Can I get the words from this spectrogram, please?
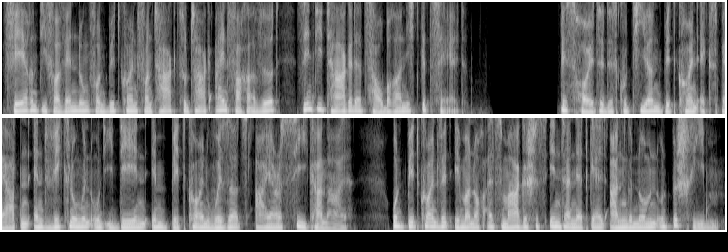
Während die Verwendung von Bitcoin von Tag zu Tag einfacher wird, sind die Tage der Zauberer nicht gezählt. Bis heute diskutieren Bitcoin-Experten Entwicklungen und Ideen im Bitcoin Wizards IRC-Kanal. Und Bitcoin wird immer noch als magisches Internetgeld angenommen und beschrieben.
